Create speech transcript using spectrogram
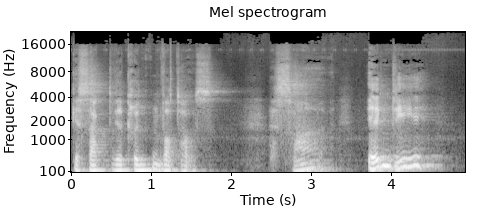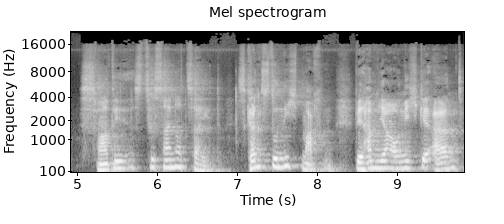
gesagt, wir gründen Worthaus. Es war irgendwie Es war die, zu seiner Zeit. Das kannst du nicht machen. Wir haben ja auch nicht geahnt,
